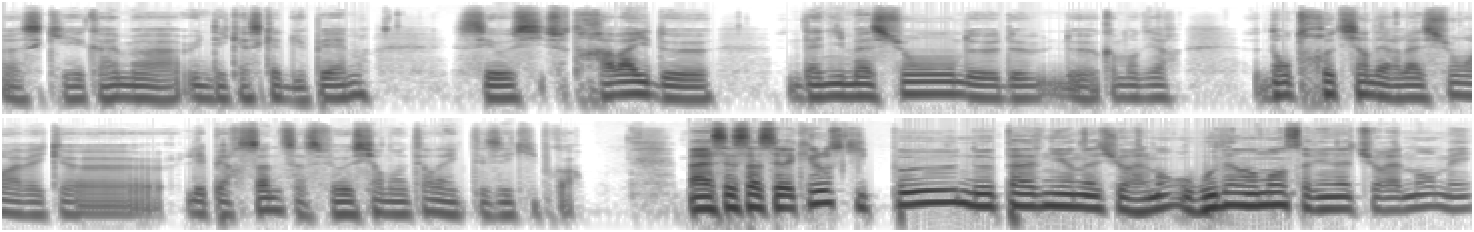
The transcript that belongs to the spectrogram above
euh, ce qui est quand même une des casquettes du PM, c'est aussi ce travail de d'animation, de, de, de- comment dire, d'entretien des relations avec euh, les personnes. Ça se fait aussi en interne avec tes équipes, quoi. Bah, c'est ça, c'est quelque chose qui peut ne pas venir naturellement. Au bout d'un moment, ça vient naturellement, mais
